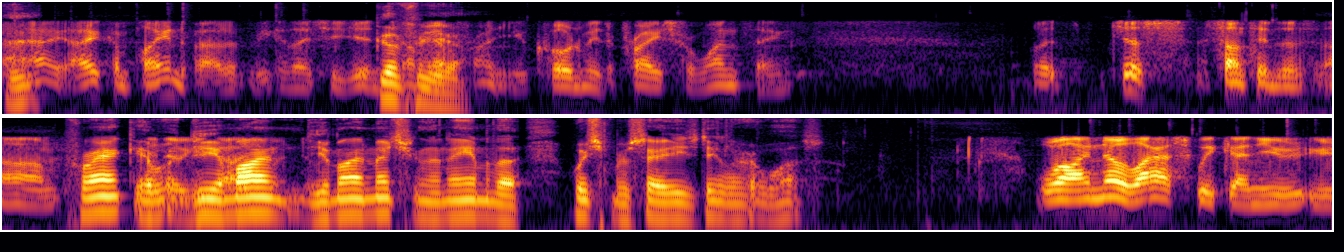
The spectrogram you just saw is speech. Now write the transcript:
I, I complained about it because I said you didn't Good tell for me you. up front. You quoted me the price for one thing, but just something to um, Frank, do you guys mind do you mind mentioning the name of the which Mercedes dealer it was? Well, I know last weekend you you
